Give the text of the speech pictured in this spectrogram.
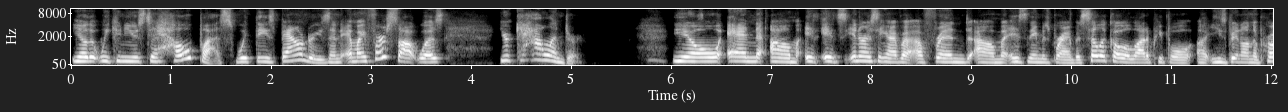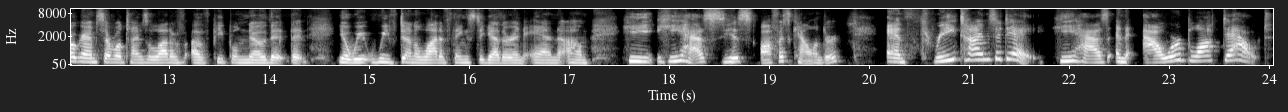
you know, that we can use to help us with these boundaries. And, and my first thought was, your calendar you know and um, it, it's interesting i have a, a friend um, his name is brian basilico. A lot of people uh, he's been on the program several times. A lot of, of people know that that you know we, we've done a lot of things together. And and um, he he has his office calendar and three times a day he has an hour blocked out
